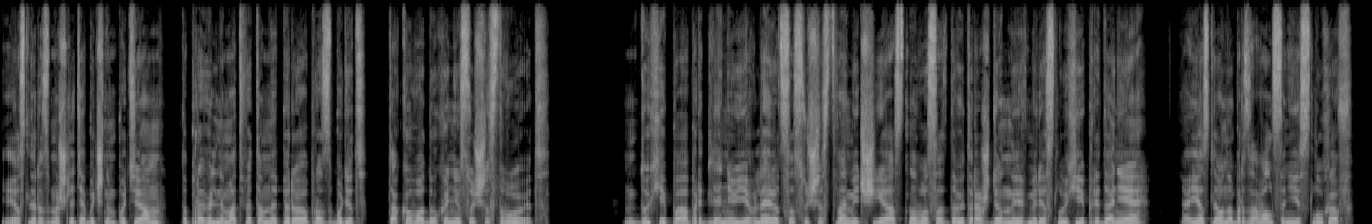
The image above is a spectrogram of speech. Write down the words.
Если размышлять обычным путем, то правильным ответом на первый вопрос будет «такого духа не существует». Духи по определению являются существами, чьи основы создают рожденные в мире слухи и предания, а если он образовался не из слухов,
